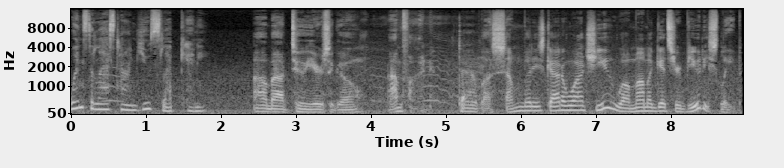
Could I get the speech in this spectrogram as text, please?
When's the last time you slept, Kenny? About two years ago. I'm fine. Damn. Plus, somebody's gotta watch you while Mama gets her beauty sleep.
